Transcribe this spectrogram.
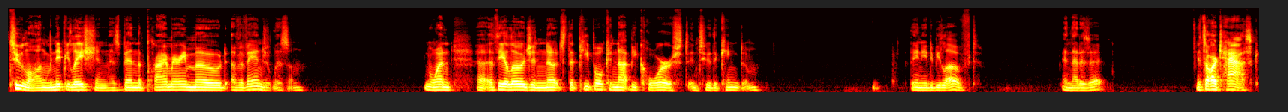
too long, manipulation has been the primary mode of evangelism. One uh, theologian notes that people cannot be coerced into the kingdom. They need to be loved. And that is it. It's our task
